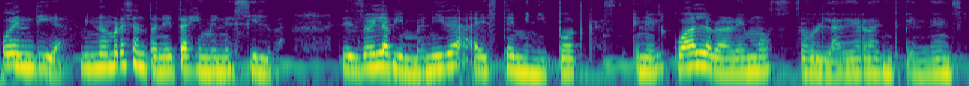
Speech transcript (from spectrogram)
Buen día, mi nombre es Antonieta Jiménez Silva. Les doy la bienvenida a este mini podcast en el cual hablaremos sobre la Guerra de Independencia,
